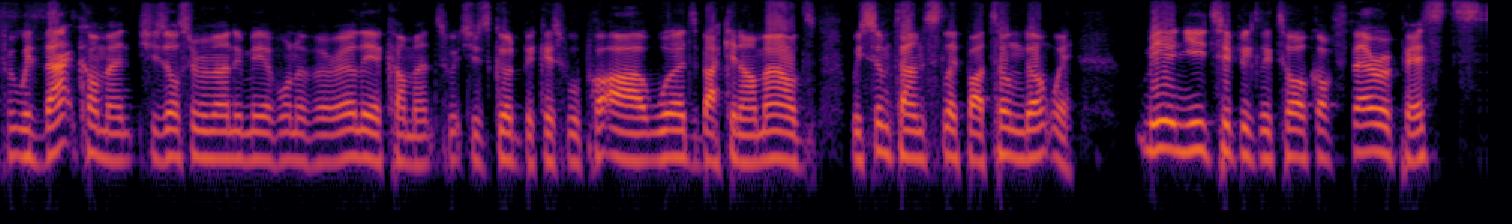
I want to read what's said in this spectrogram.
for, with that comment, she's also reminded me of one of her earlier comments, which is good because we'll put our words back in our mouths. We sometimes slip our tongue, don't we? Me and you typically talk of therapists,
